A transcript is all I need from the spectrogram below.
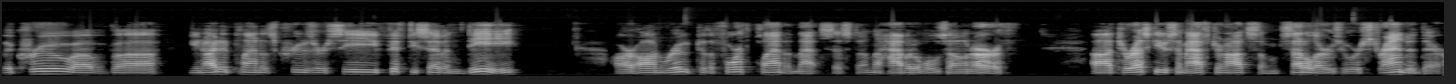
the crew of uh, United Planets Cruiser C 57D are en route to the fourth planet in that system, a habitable zone Earth, uh, to rescue some astronauts, some settlers who were stranded there.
